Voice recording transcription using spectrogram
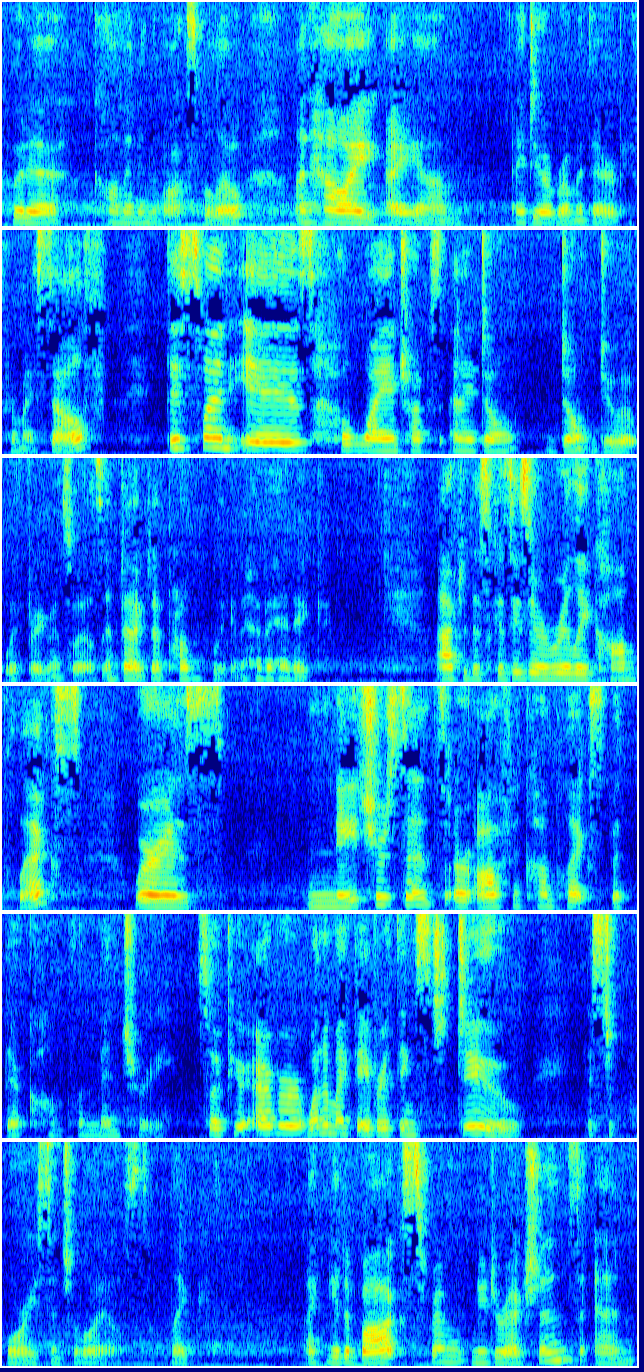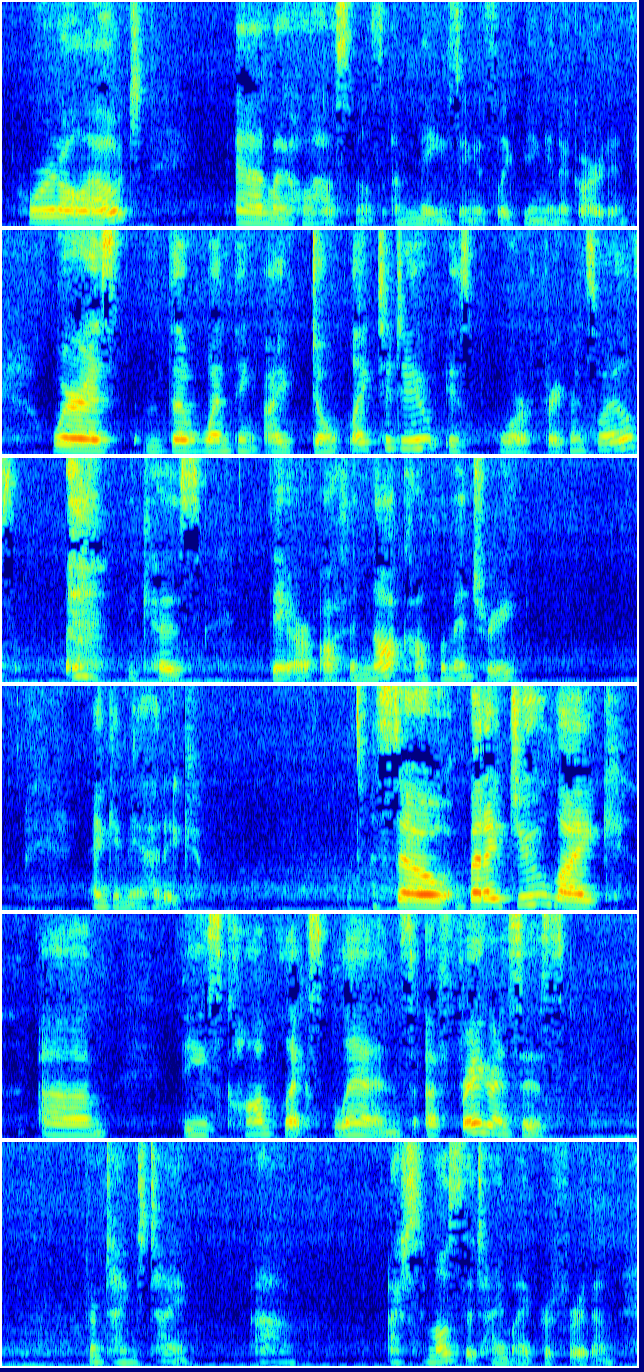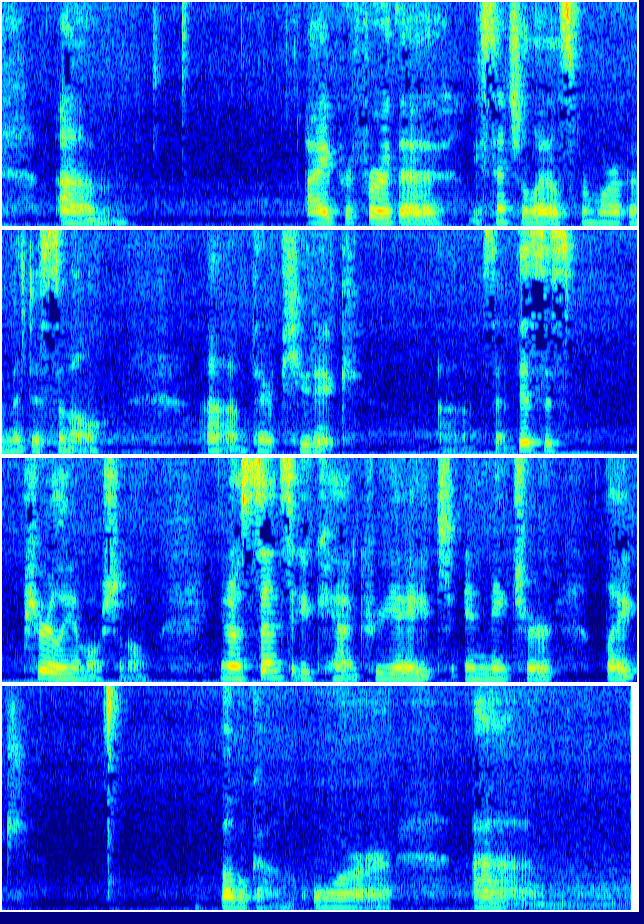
put a comment in the box below on how I, I, um, I do aromatherapy for myself. This one is Hawaiian Tropics, and I don't don't do it with fragrance oils. In fact, I'm probably going to have a headache after this because these are really complex, whereas nature scents are often complex, but they're complementary. So if you're ever, one of my favorite things to do is to pour essential oils. I can get a box from New Directions and pour it all out and my whole house smells amazing. It's like being in a garden. Whereas the one thing I don't like to do is pour fragrance oils because they are often not complementary and give me a headache. So, but I do like um, these complex blends of fragrances from time to time. Um, actually, most of the time I prefer them. Um, I prefer the essential oils for more of a medicinal, um, therapeutic uh, scent. This is purely emotional. You know, a scents that you can't create in nature, like bubblegum or um,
